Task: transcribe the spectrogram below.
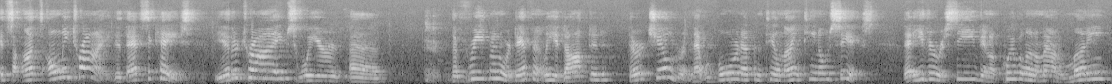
it's it's only tried that that's the case. The other tribes where uh, The freedmen were definitely adopted. There are children that were born up until 1906 that either received an equivalent amount of money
